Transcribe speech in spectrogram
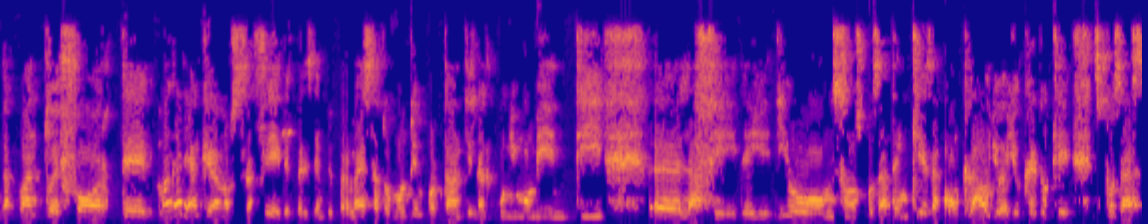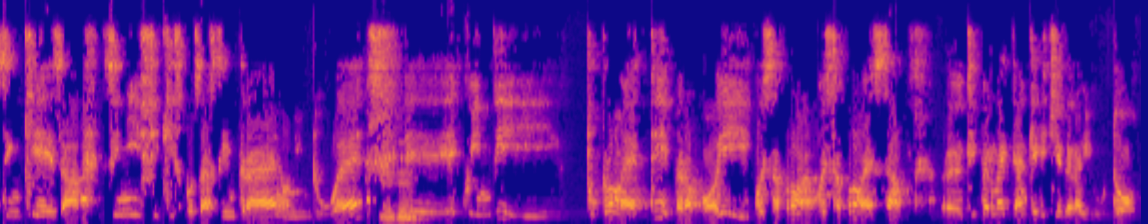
da quanto è forte, magari anche la nostra fede, per esempio per me è stato molto importante in alcuni momenti eh, la fede. Io mi sono sposata in chiesa con Claudio e io credo che sposarsi in chiesa significhi sposarsi in tre, non in due, mm-hmm. e, e quindi tu prometti, però poi questa, prom- questa promessa eh, ti permette anche di chiedere aiuto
